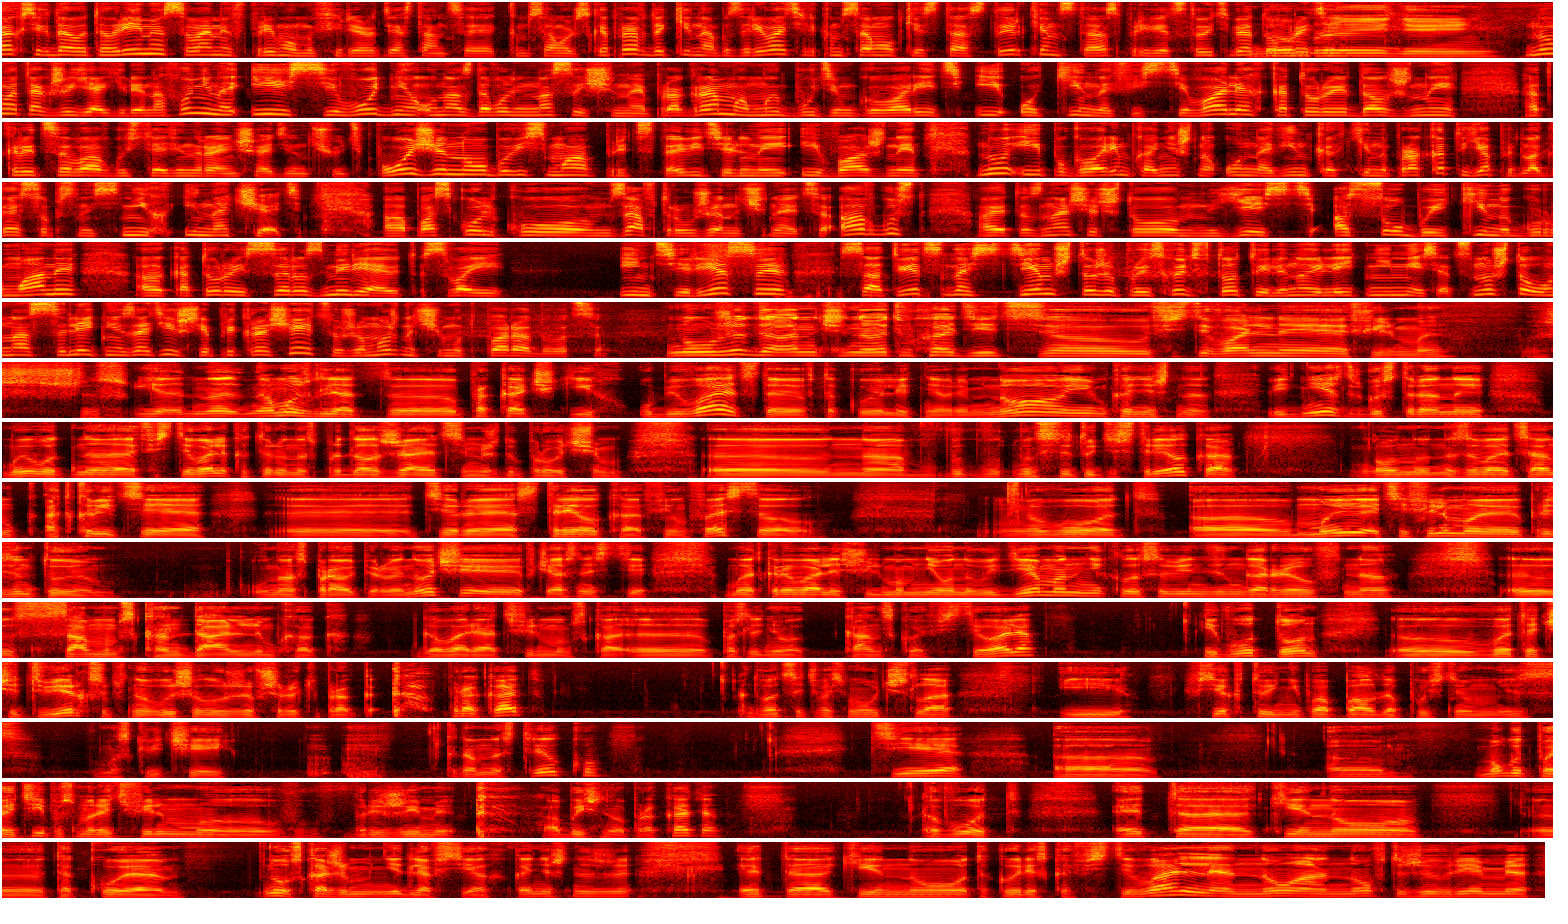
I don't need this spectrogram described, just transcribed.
Как всегда в это время с вами в прямом эфире радиостанции «Комсомольская правда» кинообозреватель комсомолки Стас Тыркин. Стас, приветствую тебя. Добрый, Добрый день. день. Ну, а также я, Елена Фонина. И сегодня у нас довольно насыщенная программа. Мы будем говорить и о кинофестивалях, которые должны открыться в августе. Один раньше, один чуть позже, но оба весьма представительные и важные. Ну и поговорим, конечно, о новинках кинопроката. Я предлагаю, собственно, с них и начать. А поскольку завтра уже начинается август, а это значит, что есть особые киногурманы, э, которые соразмеряют свои интересы, соответственно, с тем, что же происходит в тот или иной летний месяц. Ну что, у нас летнее затишье прекращается, уже можно чему-то порадоваться? Ну, уже, да, начинают выходить э, фестивальные фильмы на, мой взгляд, э, прокачки их убивают, ставя в такое летнее время, но им, конечно, виднее. С другой стороны, мы вот на фестивале, который у нас продолжается, между прочим, э, на, в, в институте «Стрелка», он называется «Открытие-стрелка фильм фестивал». Вот. Э, мы эти фильмы презентуем у нас «Право первой ночи». В частности, мы открывали с фильмом «Неоновый демон» Николаса Виндингарёфна, э, самым скандальным, как говорят, фильмом э, последнего Канского фестиваля. И вот он э, в этот четверг, собственно, вышел уже в широкий прокат 28 числа. И все, кто не попал, допустим, из москвичей к нам на стрелку, те э, э, могут пойти посмотреть фильм э, в режиме обычного проката. Вот. Это кино э, такое ну, скажем, не для всех, конечно же. Это кино такое резко фестивальное, но оно в то же время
